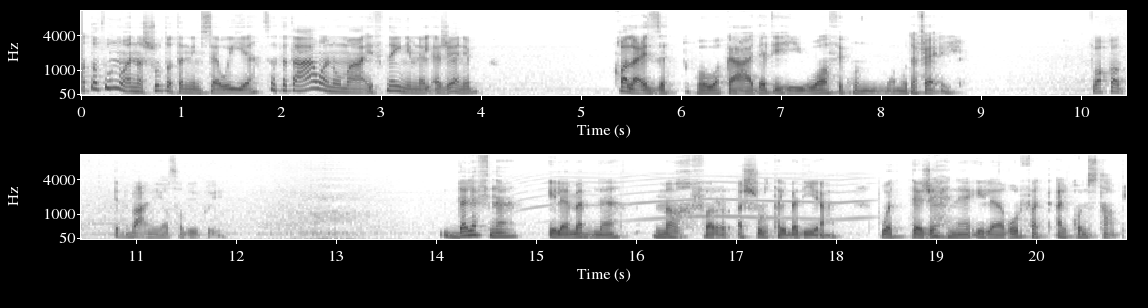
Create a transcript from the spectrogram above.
أتظن أن الشرطة النمساوية ستتعاون مع اثنين من الأجانب؟ قال عزت وهو كعادته واثق ومتفائل. فقط اتبعني يا صديقي. دلفنا إلى مبنى مغفر الشرطة البديع واتجهنا إلى غرفة الكونستابل.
